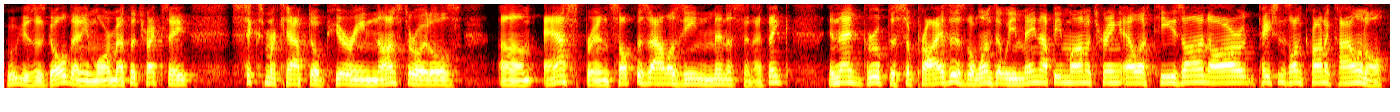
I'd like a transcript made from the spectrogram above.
Who uses gold anymore? Methotrexate, 6-mercaptopurine, nonsteroidals, um, aspirin, sulfasalazine, Minocin. I think in that group, the surprises, the ones that we may not be monitoring LFTs on, are patients on chronic Tylenol,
